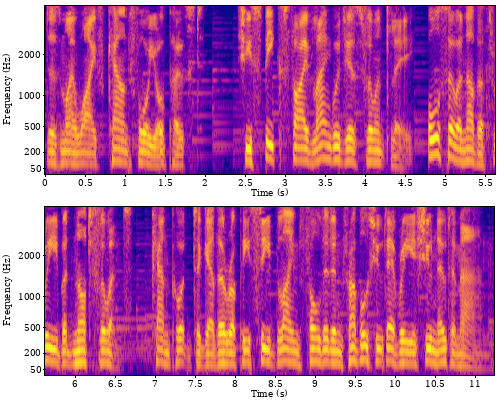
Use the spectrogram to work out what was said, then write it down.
Does my wife count for your post? She speaks 5 languages fluently, also another 3 but not fluent, can put together a PC blindfolded and troubleshoot every issue note a man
